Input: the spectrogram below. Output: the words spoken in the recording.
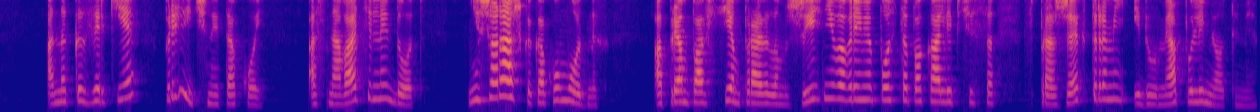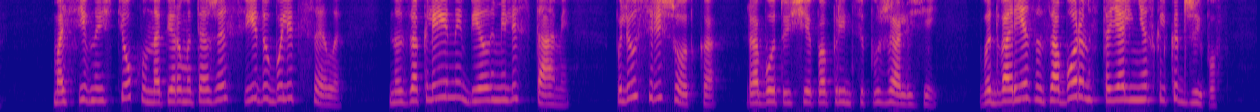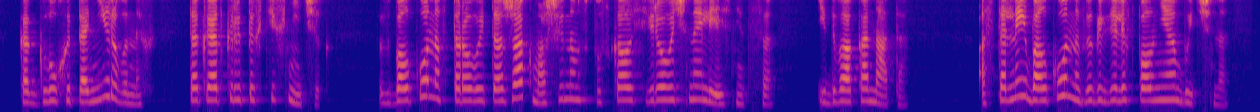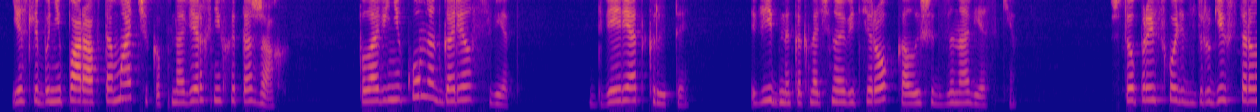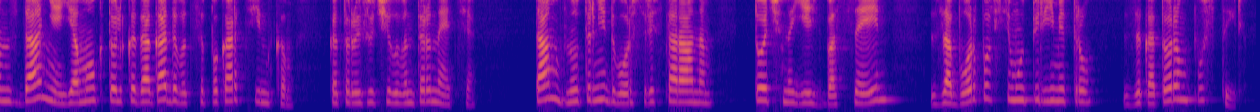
А на козырьке приличный такой, основательный дот. Не шарашка, как у модных, а прям по всем правилам жизни во время постапокалипсиса с прожекторами и двумя пулеметами. Массивные стекла на первом этаже с виду были целы, но заклеены белыми листами, плюс решетка, работающая по принципу жалюзей. Во дворе за забором стояли несколько джипов, как глухо тонированных, так и открытых техничек. С балкона второго этажа к машинам спускалась веревочная лестница и два каната – Остальные балконы выглядели вполне обычно, если бы не пара автоматчиков на верхних этажах. В половине комнат горел свет. Двери открыты. Видно, как ночной ветерок колышет занавески. Что происходит с других сторон здания, я мог только догадываться по картинкам, которые изучил в интернете. Там внутренний двор с рестораном, точно есть бассейн, забор по всему периметру, за которым пустырь.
